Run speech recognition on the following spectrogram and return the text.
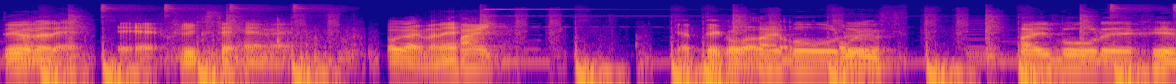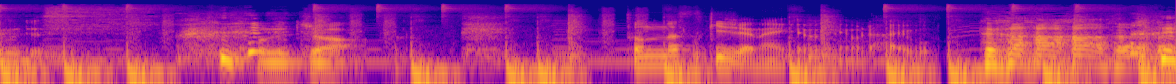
ということで、えー、フリックス編今回もね、はい。やっていこうかハイとボールハイボール FM です。こんにちは そんな好きじゃないけどね俺ハイボー。僕 ル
